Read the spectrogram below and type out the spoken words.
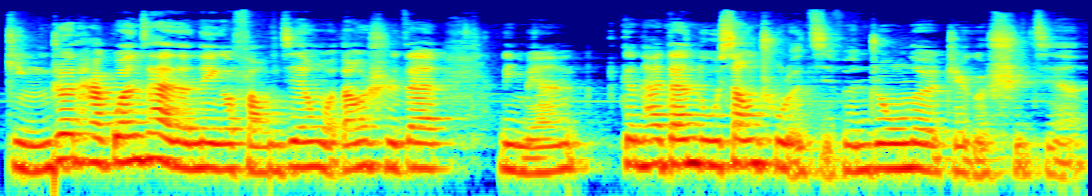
凭着他棺材的那个房间，我当时在里面跟他单独相处了几分钟的这个时间。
